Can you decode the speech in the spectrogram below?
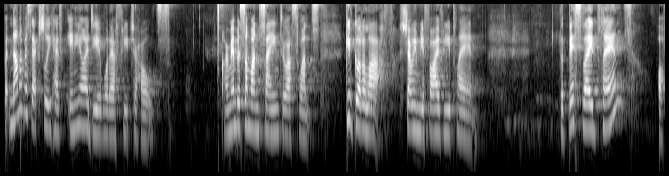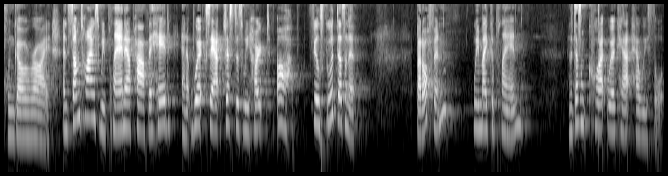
but none of us actually have any idea what our future holds. I remember someone saying to us once, Give God a laugh, show him your five year plan. The best laid plans often go awry. And sometimes we plan our path ahead and it works out just as we hoped. Oh, feels good, doesn't it? But often we make a plan and it doesn't quite work out how we thought.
